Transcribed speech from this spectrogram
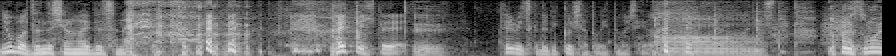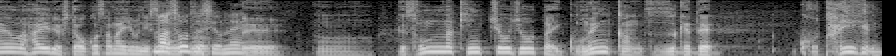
女房は全然知らないですね。帰ってきて、テレビつけてびっくりしたとか言ってましたけど、やっぱりその辺は配慮して起こさないようにまあそうですよね、えー、でそんな緊張状態5年間続けてこう大変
